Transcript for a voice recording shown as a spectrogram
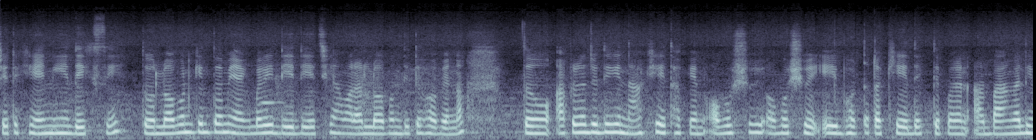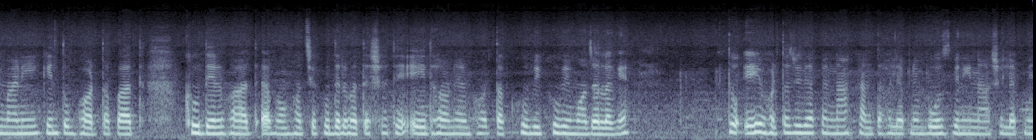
চেটে খেয়ে নিয়ে দেখছি। তো লবণ কিন্তু আমি একবারই দিয়ে দিয়েছি, আমার আর লবণ দিতে হবে না। তো আপনারা যদি না খেয়ে থাকেন, অবশ্যই অবশ্যই এই ভর্তাটা খেয়ে দেখতে পারেন। আর বাঙালি মানেই কিন্তু ভর্তা ভাত, খুদের ভাত এবং হচ্ছে খুদের ভাতের সাথে এই ধরনের ভর্তা খুবই খুবই মজা লাগে। তো এই ভর্তা যদি আপনি না খান, তাহলে আপনি বুঝবেনই না আসলে আপনি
